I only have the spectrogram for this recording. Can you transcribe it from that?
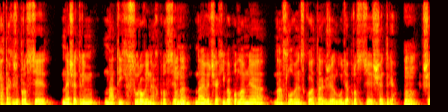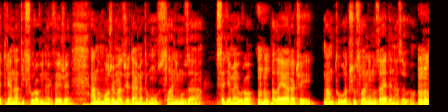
A takže proste nešetrím na tých surovinách proste. Na, najväčšia chyba podľa mňa na Slovensku a tak, že ľudia proste šetria. Šetria na tých surovinách. Vieš, že áno, môže mať, že dajme tomu slaninu za 7 eur, ale ja radšej mám tú lepšiu slaninu za 11 eur. Uh-huh.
